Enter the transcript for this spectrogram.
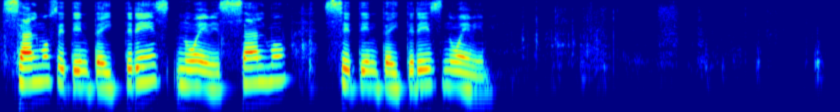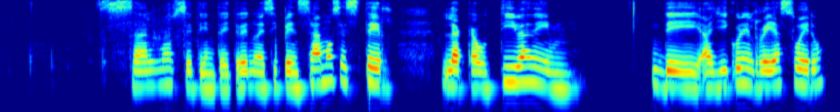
Salmo 73, 9. Salmo 73, 9. Salmo 73, 9. Si pensamos Esther, la cautiva de, de allí con el rey Azuero,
